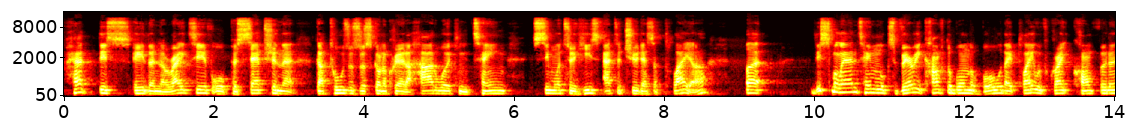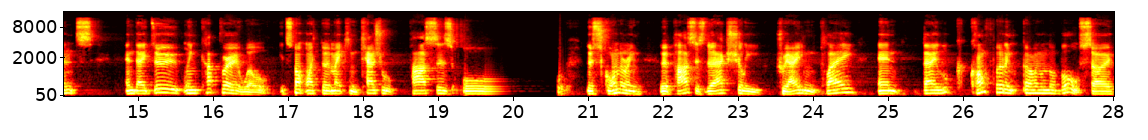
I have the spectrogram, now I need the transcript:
had this either narrative or perception that Gattuso is just going to create a hardworking team similar to his attitude as a player. But this Milan team looks very comfortable on the ball. They play with great confidence and they do link up very well. It's not like they're making casual passes or they're squandering their passes. They're actually creating play and they look confident going on the ball. So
